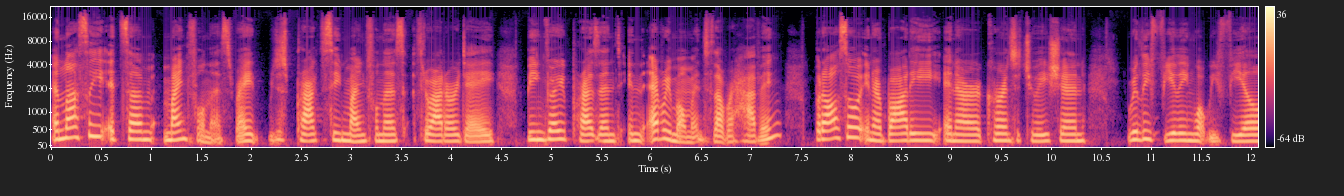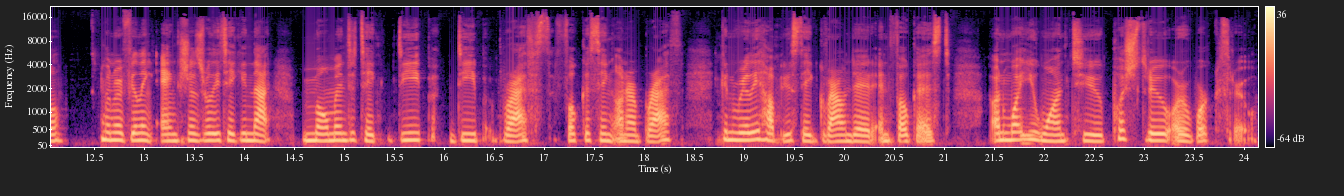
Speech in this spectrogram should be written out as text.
And lastly, it's um, mindfulness, right? Just practicing mindfulness throughout our day, being very present in every moment that we're having, but also in our body, in our current situation, really feeling what we feel when we're feeling anxious, really taking that moment to take deep, deep breaths, focusing on our breath, it can really help you stay grounded and focused on what you want to push through or work through.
